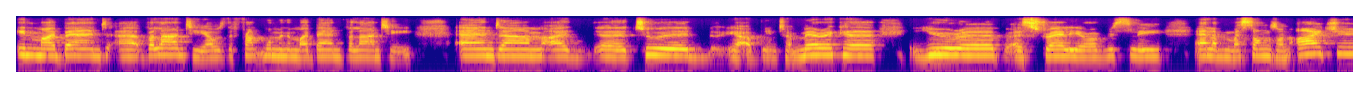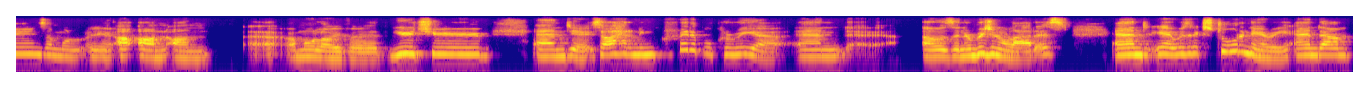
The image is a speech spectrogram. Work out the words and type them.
in my band uh, Valanti. I was the front woman in my band Valanti, and um, I uh, toured. Yeah, I've been to America, Europe, Australia, obviously, and my songs on iTunes. I'm all, uh, on on uh, I'm all over YouTube, and yeah, so I had an incredible career, and uh, I was an original artist, and yeah, it was an extraordinary, and um,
